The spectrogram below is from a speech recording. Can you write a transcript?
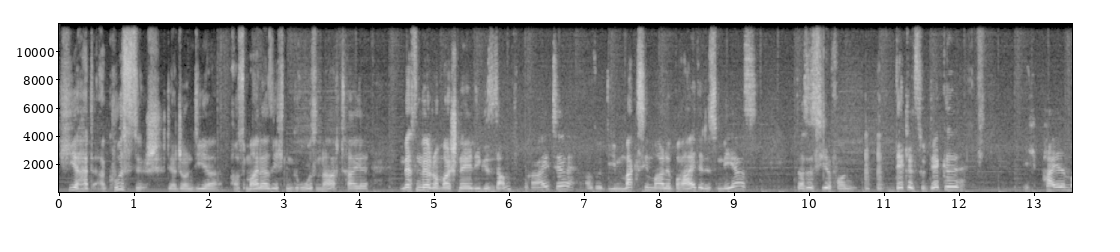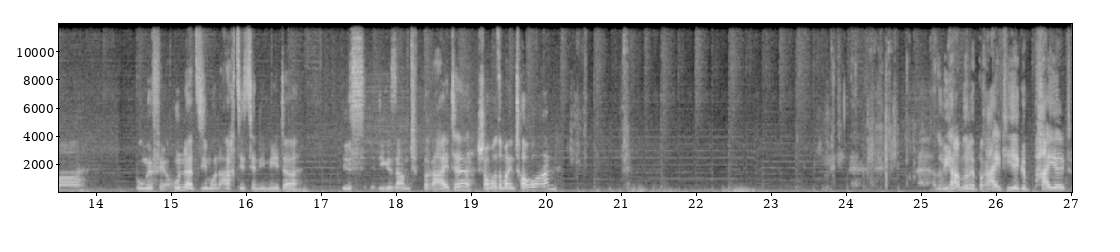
Hier hat akustisch der John Deere aus meiner Sicht einen großen Nachteil. Messen wir doch mal schnell die Gesamtbreite, also die maximale Breite des Meers. Das ist hier von Deckel zu Deckel. Ich peile mal ungefähr 187 cm ist die Gesamtbreite. Schauen wir uns mal den Toro an. Also wir haben so eine Breite hier gepeilt,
